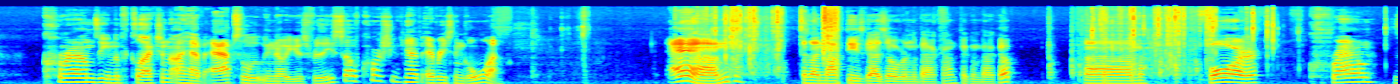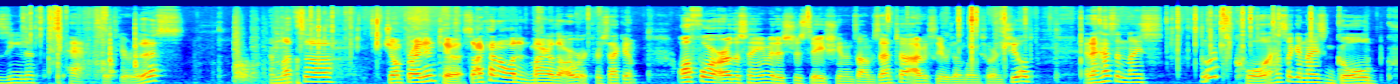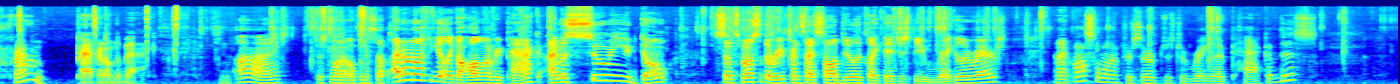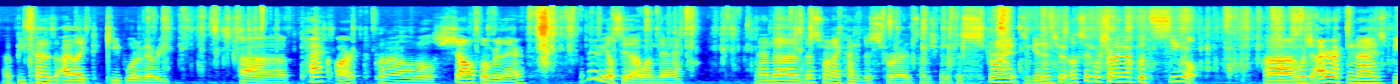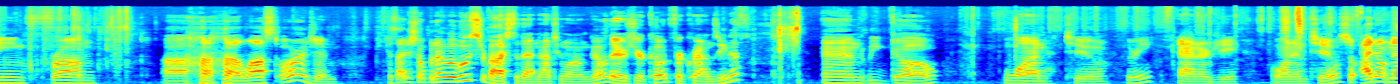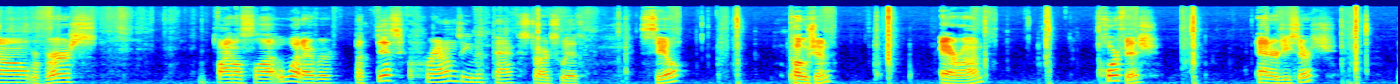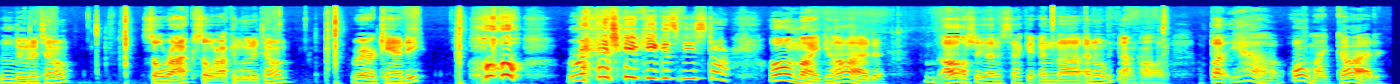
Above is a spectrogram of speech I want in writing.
Crown Zenith collection. I have absolutely no use for these, so of course you can have every single one. And, as I knock these guys over in the background, pick them back up, um, for Crown Zenith packs. Let's get rid of this. And let's, uh, jump right into it. So I kind of want to admire the artwork for a second. All four are the same. It is just Zacian and Zamazenta, obviously resembling Sword and Shield. And it has a nice, oh, that's cool. It has like a nice gold crown pattern on the back. And I just want to open this up. I don't know if you get like a holo every pack. I'm assuming you don't, since most of the reprints I saw do look like they'd just be regular rares. And I also want to preserve just a regular pack of this uh, because I like to keep one of every uh, pack art to put on a little shelf over there. Maybe you'll see that one day. And uh, this one I kind of destroyed, so I'm just going to destroy it to get into it. it. Looks like we're starting off with Seal, uh, which I recognize being from uh, Lost Origin, because I just opened up a booster box to that not too long ago. There's your code for Crown Zenith. And we go one, two, three, energy, one and two. So I don't know, reverse, final slot, whatever. But this Crown Zenith pack starts with Seal, Potion, Aron, Corphish, Energy Search, Lunatone, Solrock, Soul Rock and Lunatone, Rare Candy. Oh, Regigigas V-Star. Oh my god. I'll, show you that in a second. And, uh, and a Leon Hollow. But yeah, oh my god.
